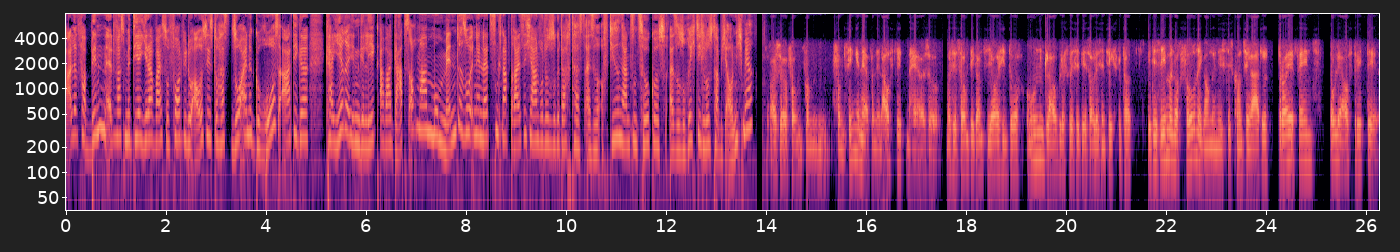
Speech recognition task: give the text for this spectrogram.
Alle verbinden etwas mit dir. Jeder weiß sofort, wie du aussiehst. Du hast so eine großartige Karriere hingelegt. Aber gab es auch mal Momente so in den letzten knapp 30 Jahren, wo du so gedacht hast, also auf diesen ganzen Zirkus, also so richtig Lust habe ich auch nicht mehr? Also vom, vom, vom Singen her, von den Auftritten her, also muss ich sagen, die ganzen Jahre hindurch unglaublich, wie sich das alles entwickelt hat. Wie das immer nach vorne gegangen ist, das ganze Radl. Treue Fans, tolle Auftritte,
